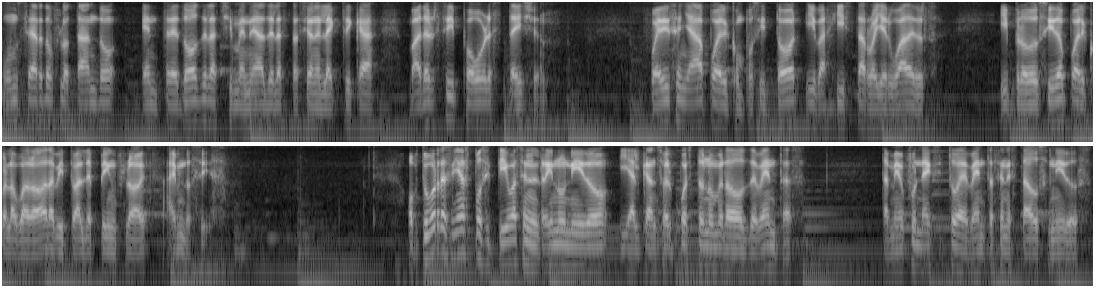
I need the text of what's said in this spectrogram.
un cerdo flotando entre dos de las chimeneas de la estación eléctrica Battersea Power Station, fue diseñada por el compositor y bajista Roger Waters y producido por el colaborador habitual de Pink Floyd, Hypnosis. Obtuvo reseñas positivas en el Reino Unido y alcanzó el puesto número 2 de ventas. También fue un éxito de ventas en Estados Unidos,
